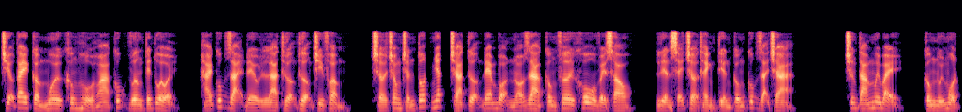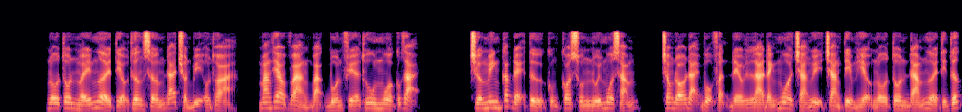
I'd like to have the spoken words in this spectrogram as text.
triệu tay cầm môi không hổ hoa cúc vương tên tuổi, hái cúc dại đều là thượng thượng chi phẩm, chờ trong chấn tốt nhất trà tượng đem bọn nó ra công phơi khô về sau, liền sẽ trở thành tiến công cúc dại trà. Chương tám mươi bảy, công núi một. Nô tôn mấy người tiểu thương sớm đã chuẩn bị ổn thỏa mang theo vàng bạc bốn phía thu mua cốc dại. Trường minh các đệ tử cũng có xuống núi mua sắm, trong đó đại bộ phận đều là đánh mua trà ngụy trang tìm hiểu nô tôn đám người tin tức.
